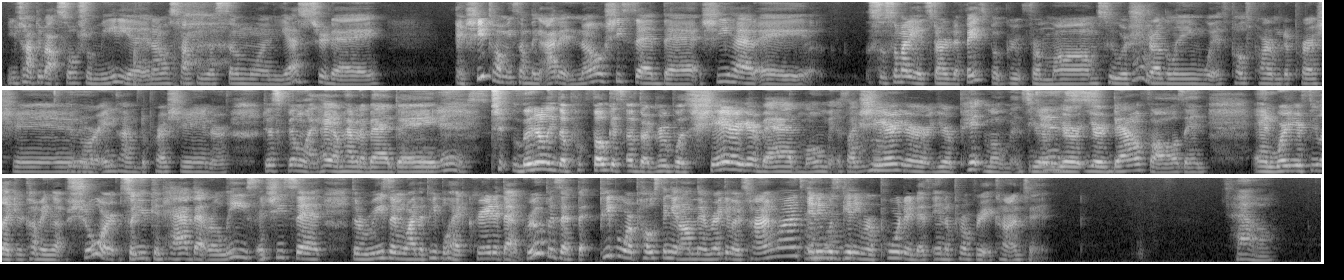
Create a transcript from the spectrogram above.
you talked about social media and I was talking with someone yesterday and she told me something I didn't know. She said that she had a so somebody had started a Facebook group for moms who were hmm. struggling with postpartum depression or any kind of depression or just feeling like, hey, I'm having a bad day. yes To, literally, the p- focus of the group was share your bad moments, like mm-hmm. share your your pit moments, your your Yes. your downfalls, and and where you feel like you're coming up short, so you can have that release. And she said the reason why the people had created that group is that the people were posting it on their regular timelines, and it was mm-hmm. getting reported as inappropriate content. How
